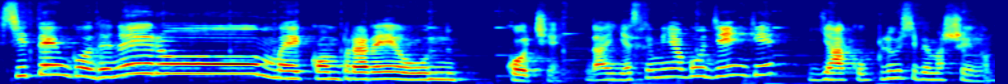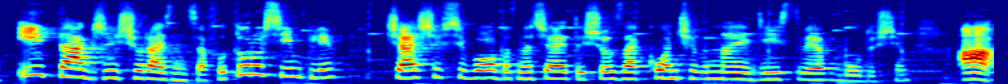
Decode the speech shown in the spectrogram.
si tengo dinero, me compraré un coche. Да, если у меня будут деньги, я куплю себе машину. И также еще разница. Футуру simple чаще всего обозначает еще законченное действие в будущем. А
